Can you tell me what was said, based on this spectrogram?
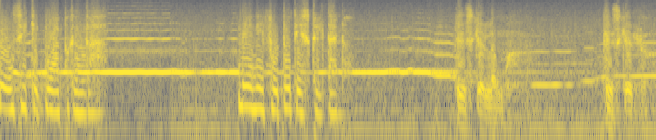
రోజీకి జ్ఞాపకంగా నేను ఈ ఫోటో తీసుకెళ్తాను. తీసుకెళ్ళమ్మా. తీసుకెళ్ళు.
